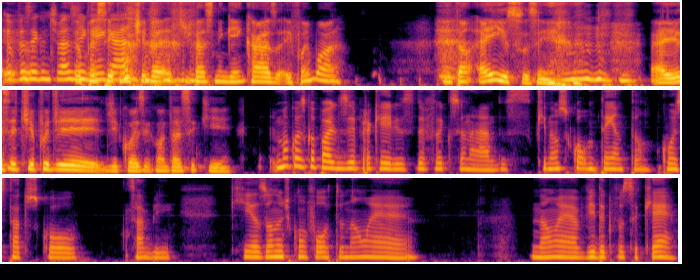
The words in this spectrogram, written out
eu pensei que não tivesse eu ninguém pensei em que não casa. tivesse, tivesse ninguém em casa. E foi embora. Então, é isso, assim. É esse tipo de, de coisa que acontece aqui. Uma coisa que eu posso dizer para aqueles deflexionados que não se contentam com o status quo, sabe? Que a zona de conforto não é não é a vida que você quer.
